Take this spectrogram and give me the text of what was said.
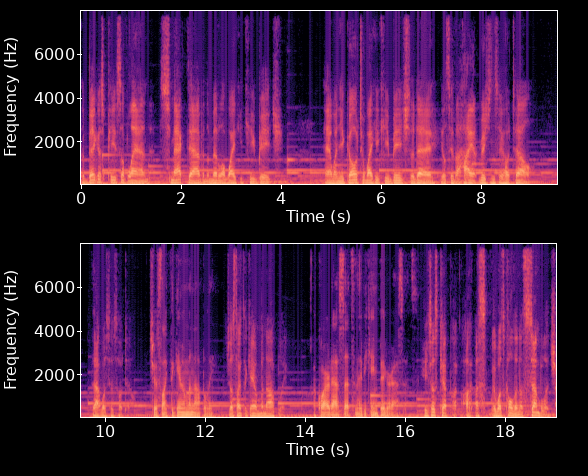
the biggest piece of land smack dab in the middle of Waikiki Beach. And when you go to Waikiki Beach today, you'll see the Hyatt Regency Hotel. That was his hotel. Just like the game of Monopoly. Just like the game of Monopoly acquired assets and they became bigger assets. He just kept a, a, a, what's called an assemblage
